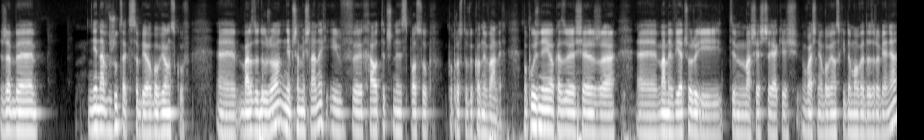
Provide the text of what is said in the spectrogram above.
żeby nie nawrzucać sobie obowiązków e, bardzo dużo, nieprzemyślanych i w chaotyczny sposób po prostu wykonywanych. Bo później okazuje się, że e, mamy wieczór i ty masz jeszcze jakieś właśnie obowiązki domowe do zrobienia,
